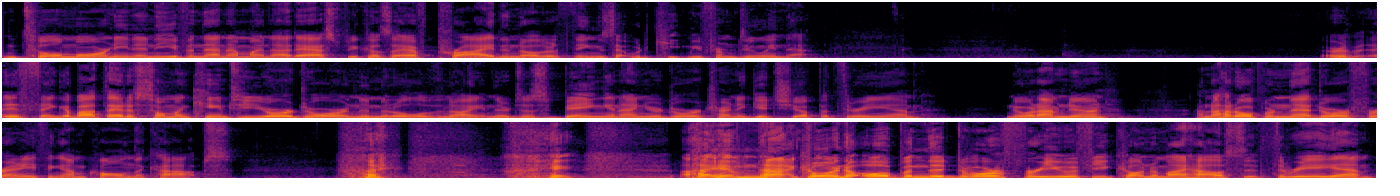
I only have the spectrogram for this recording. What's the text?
until morning, and even then I might not ask because I have pride and other things that would keep me from doing that. Or think about that if someone came to your door in the middle of the night and they're just banging on your door trying to get you up at 3 a.m. You know what I'm doing? I'm not opening that door for anything. I'm calling the cops. I am not going to open the door for you if you come to my house at 3 a.m.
